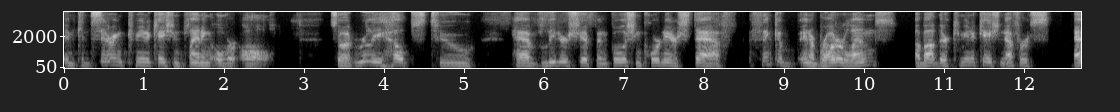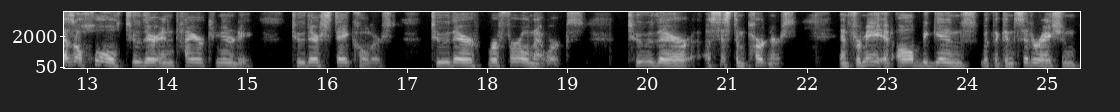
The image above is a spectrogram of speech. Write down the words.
and considering communication planning overall. So it really helps to have leadership and coalition coordinator staff think of, in a broader lens about their communication efforts as a whole to their entire community, to their stakeholders, to their referral networks, to their uh, system partners. And for me, it all begins with the consideration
